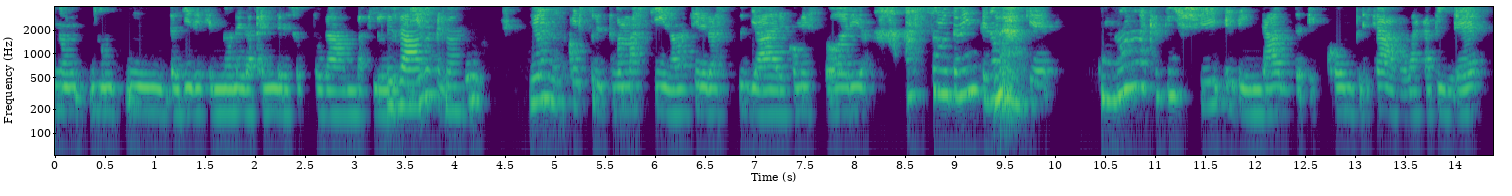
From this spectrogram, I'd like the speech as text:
non, non, mm, da dire che non è da prendere sotto gamba. Filosofia. Esatto. Io, l'anno scorso ho detto, ma sì, una materia da studiare come storia. Assolutamente no, perché non la capisci ed è in DAD è complicata da capire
